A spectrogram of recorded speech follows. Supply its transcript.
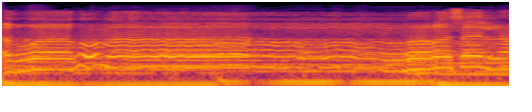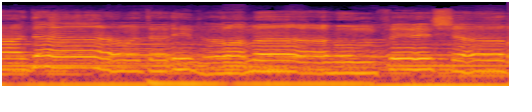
أغواهما. غرس العداوة إذ رماهم في الشراب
